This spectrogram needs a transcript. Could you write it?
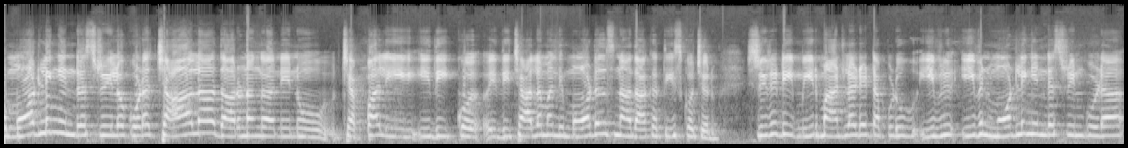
మోడలింగ్ ఇండస్ట్రీలో కూడా చాలా దారుణంగా నేను చెప్పాలి ఇది ఇది చాలామంది మోడల్స్ నా దాకా తీసుకొచ్చారు. శ్రీరెడ్డి మీరు మాట్లాడేటప్పుడు ఈవ్- ఈవెన్ మోడలింగ్ ఇండస్ట్రీని కూడా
